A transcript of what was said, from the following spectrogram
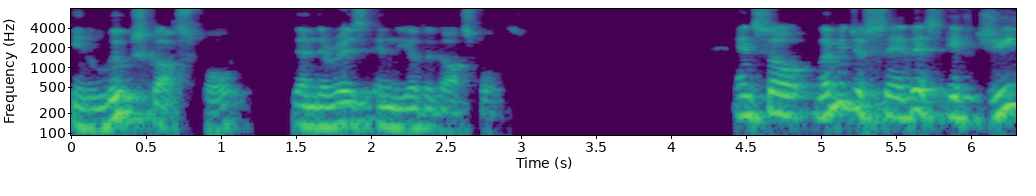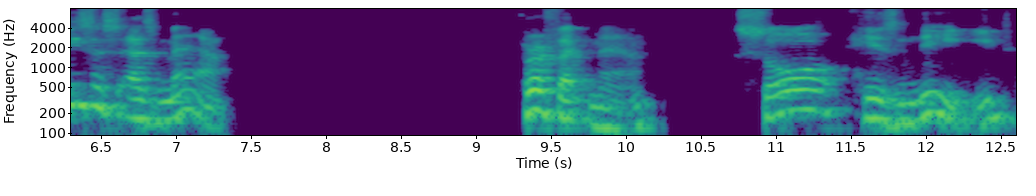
in Luke's gospel than there is in the other gospels. And so let me just say this if Jesus as man perfect man, saw his need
